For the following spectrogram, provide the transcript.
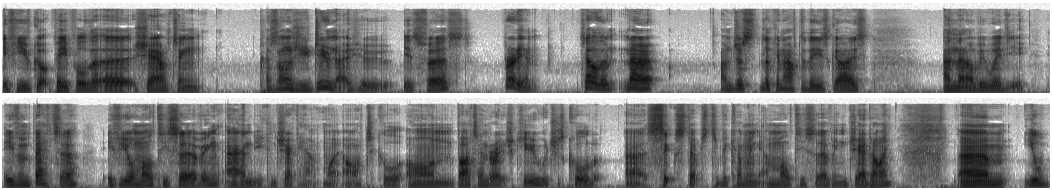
if you've got people that are shouting, as long as you do know who is first, brilliant. Tell them, no, I'm just looking after these guys, and then I'll be with you. Even better, if you're multi serving, and you can check out my article on Bartender HQ, which is called uh, Six Steps to Becoming a Multi Serving Jedi, um, you'll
